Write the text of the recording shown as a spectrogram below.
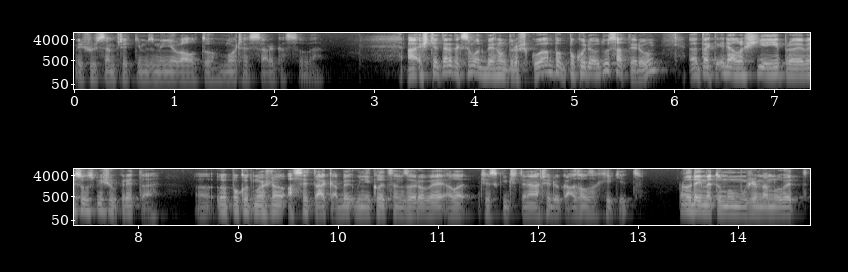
Když už jsem předtím zmiňoval to moře Sargasové. A ještě teda tak jsem odběhnul trošku, a pokud jde o tu satiru, tak i další její projevy jsou spíš ukryté. Eh, pokud možno asi tak, aby unikli cenzorovi, ale český čtenář je dokázal zachytit. No, dejme tomu, můžeme mluvit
